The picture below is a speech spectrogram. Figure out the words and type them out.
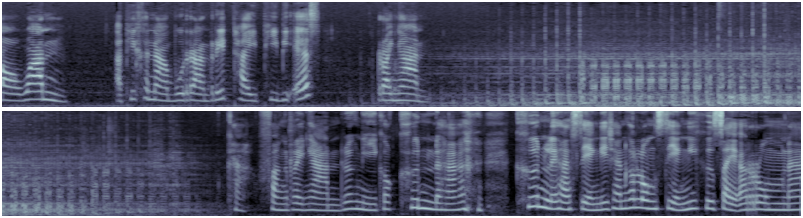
ต่อวัน อภิคณาบุราริศไทย PBS รายงานค่ะฟังรายงานเรื่องนี้ก็ขึ้นนะคะ ขึ้นเลยค่ะ เสียงดิฉันก็ลงเสียงนี่คือใส่อารมณ์นะ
